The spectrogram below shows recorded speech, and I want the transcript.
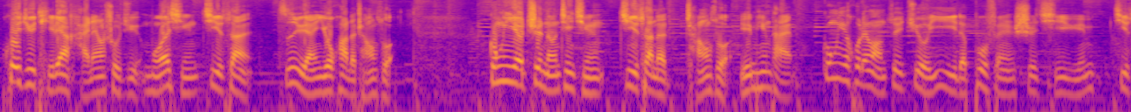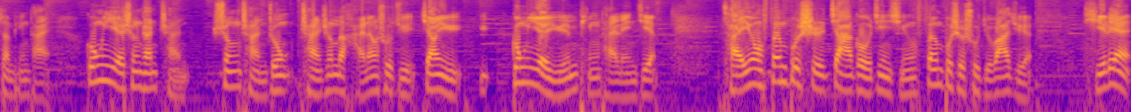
汇聚提炼海量数据模型计算。资源优化的场所，工业智能进行计算的场所，云平台。工业互联网最具有意义的部分是其云计算平台。工业生产产生产中产生的海量数据将与工业云平台连接，采用分布式架构进行分布式数据挖掘、提炼，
